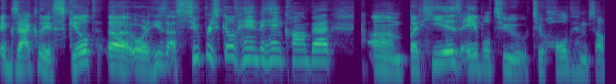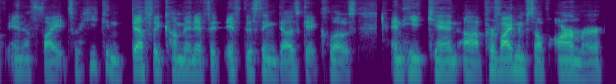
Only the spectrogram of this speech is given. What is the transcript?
exactly a skilled uh, or he's not super skilled hand-to-hand combat um but he is able to to hold himself in a fight. So he can definitely come in if it if this thing does get close and he can uh, provide himself armor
